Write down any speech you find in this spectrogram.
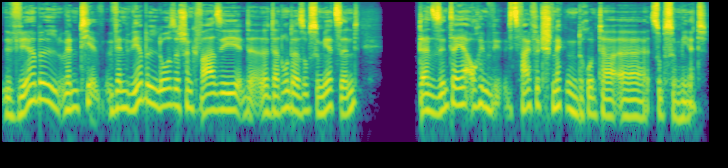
Wirbel, wenn, Tier, wenn Wirbellose schon quasi darunter subsumiert sind, dann sind da ja auch im Zweifel Schnecken drunter äh, subsumiert.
